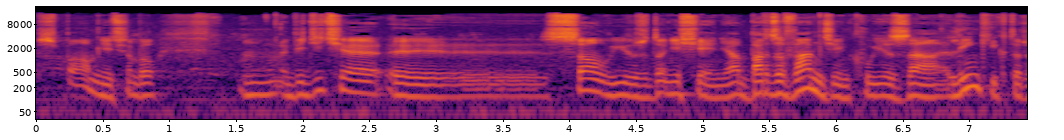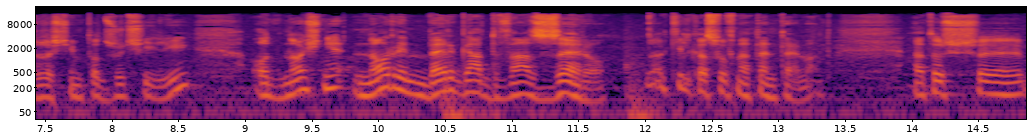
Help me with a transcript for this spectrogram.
wspomnieć, no bo mm, widzicie, y, są już doniesienia. Bardzo Wam dziękuję za linki, które żeście mi podrzucili odnośnie Norymberga 2.0. No, kilka słów na ten temat. Otóż y,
